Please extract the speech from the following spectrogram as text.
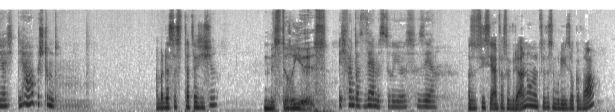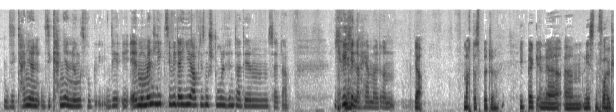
Ja, ich, ja, bestimmt. Aber das ist tatsächlich Ja. mysteriös. Ich fand das sehr mysteriös. Sehr. Also ziehst sie einfach so wieder an, ohne zu wissen, wo die Socke war. Sie kann ja, sie kann ja nirgendwo. Im Moment liegt sie wieder hier auf diesem Stuhl hinter dem Setup. Ich Okay. rieche nachher mal dran. Ja, mach das bitte. Feedback in der ähm, nächsten Folge.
